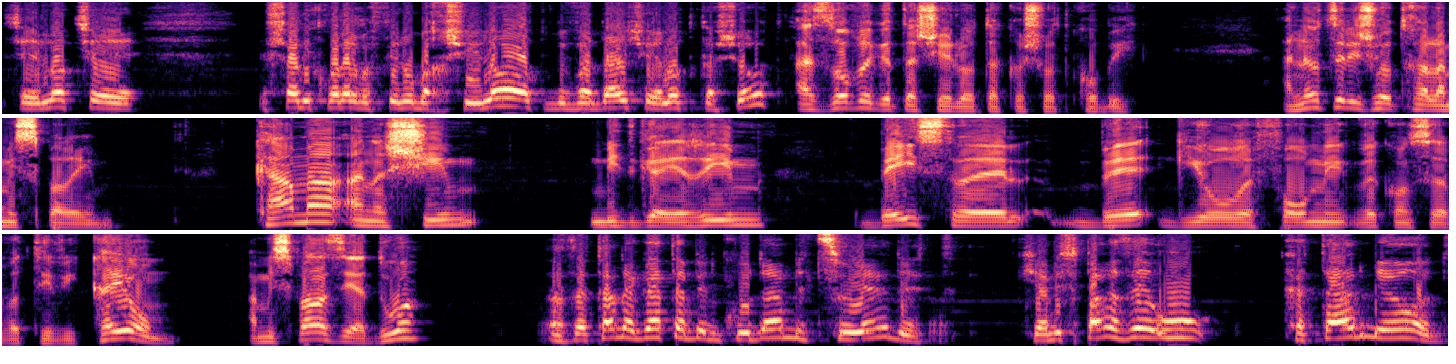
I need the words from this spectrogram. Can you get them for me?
שאלות שאפשר לקרוא להן אפילו מכשילות, בוודאי שאלות קשות. עזוב רגע את השאלות הקשות, קובי. אני רוצה לשאול אותך על המספרים. כמה אנשים מתגיירים בישראל בגיור רפורמי וקונסרבטיבי? כיום, המספר הזה ידוע? אז אתה נגעת בנקודה מצוינת, כי המספר הזה הוא קטן מאוד,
